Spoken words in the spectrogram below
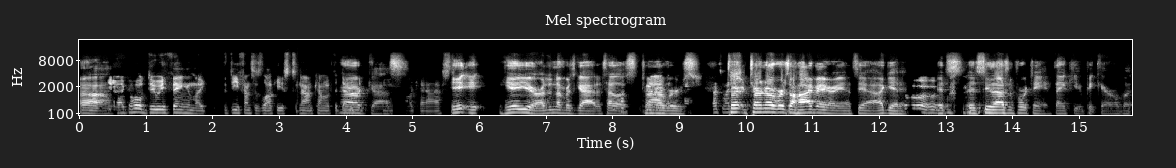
uh, you know, like the whole Dewey thing and like the defense is lucky. So now I'm coming with the oh gosh podcast. He, he, here you are, the numbers guy to tell us turnovers. That's my Tur- turnovers are high variance. Yeah, I get it. It's it's 2014. Thank you, Pete Carroll. But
